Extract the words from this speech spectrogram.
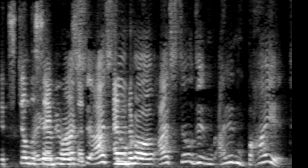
It's still the same gotta do- I person. I, still And the- call I still didn't I didn't buy it.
